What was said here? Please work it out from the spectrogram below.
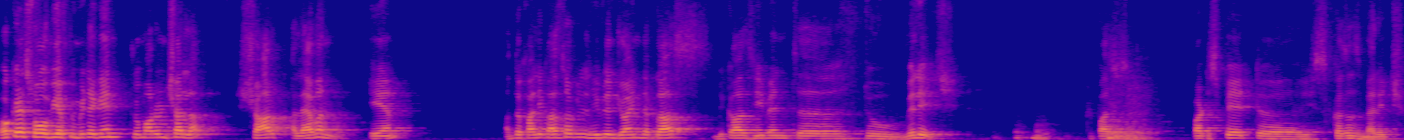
Okay, so we have to meet again tomorrow, inshallah, sharp 11 a.m. Abdul Khalik also will he will join the class because he went uh, to village to participate, participate uh, his cousin's marriage.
